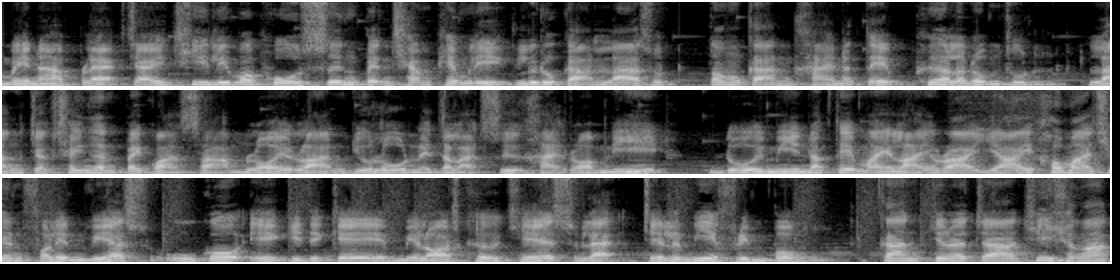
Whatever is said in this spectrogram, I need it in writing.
ไม่น่าแปลกใจที่ลิเวอร์พูลซึ่งเป็นแชมป์เพียมลีกฤดูกาลล่าสุด ต้องการขายนักเตะเพื่อระดมทุน หลังจากใช้เงินไปกว่า 300 ล้านยูโรในตลาดซื้อขายรอบนี้ โดยมีนักเตะใหม่หลายรายย้ายเข้ามาเช่นฟอเรนเวียสอูโกเอกิติเก้มิลอสเคอร์เคสและเจเรมี่ฟริมปง การเจรจาที่ชะงัก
